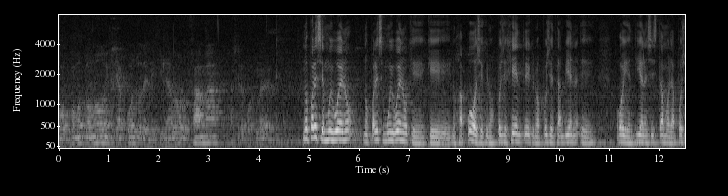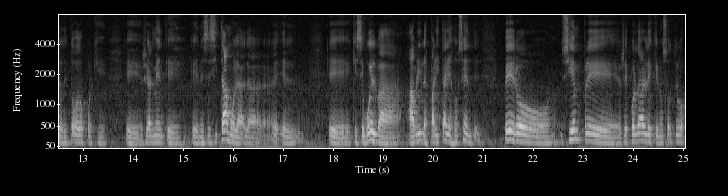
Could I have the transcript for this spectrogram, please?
o cómo tomó este apoyo del legislador Fama hacia la postura del nos parece muy bueno, nos parece muy bueno que, nos apoye, que nos apoye gente, que nos apoye también. Eh, hoy en día necesitamos el apoyo de todos porque eh, realmente necesitamos que se vuelva a abrir las paritarias docentes, pero siempre recordarles que nosotros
